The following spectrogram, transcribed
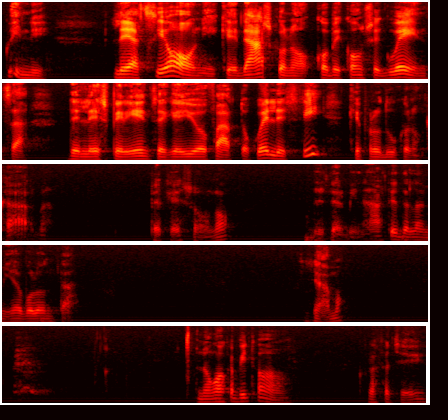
Quindi le azioni che nascono come conseguenza delle esperienze che io ho fatto, quelle sì che producono karma, perché sono determinate dalla mia volontà. Siamo? Non ho capito cosa facevi,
